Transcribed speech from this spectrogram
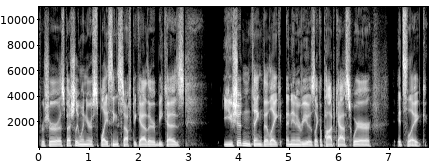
for sure, especially when you're splicing stuff together because you shouldn't think that like an interview is like a podcast where it's like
